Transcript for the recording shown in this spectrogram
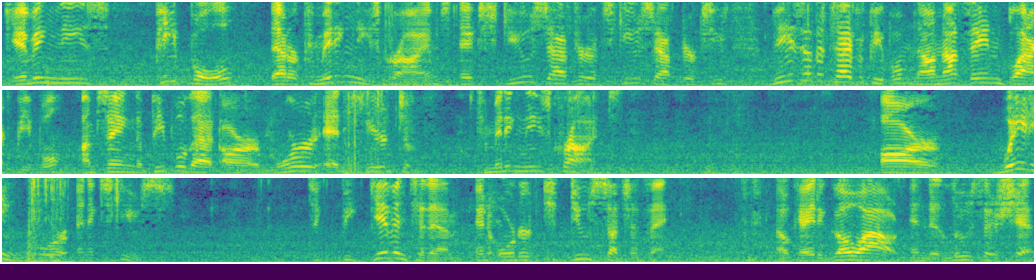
giving these people that are committing these crimes excuse after excuse after excuse. These are the type of people. Now, I'm not saying black people. I'm saying the people that are more adhered to committing these crimes are waiting for an excuse to be given to them in order to do such a thing. Okay, to go out and to lose their shit.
